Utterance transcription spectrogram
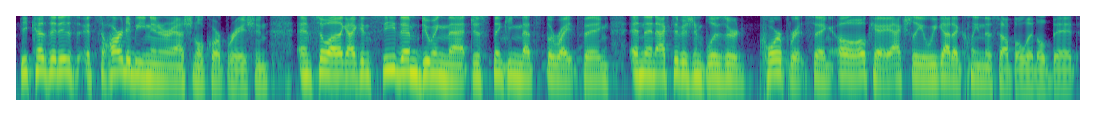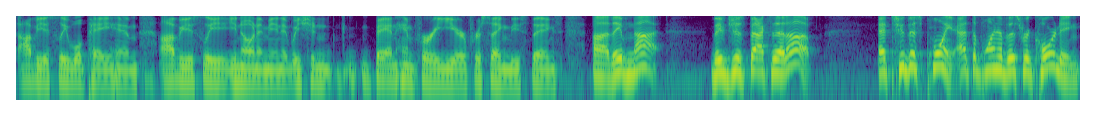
Because it is it's hard to be an international corporation. And so like I can see them doing that just thinking that's the right thing and then Activision Blizzard corporate saying, "Oh, okay, actually we got to clean this up a little bit. Obviously we'll pay him. Obviously, you know what I mean? We shouldn't ban him for a year for saying these things." Uh, they've not. They've just backed that up at to this point, at the point of this recording,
